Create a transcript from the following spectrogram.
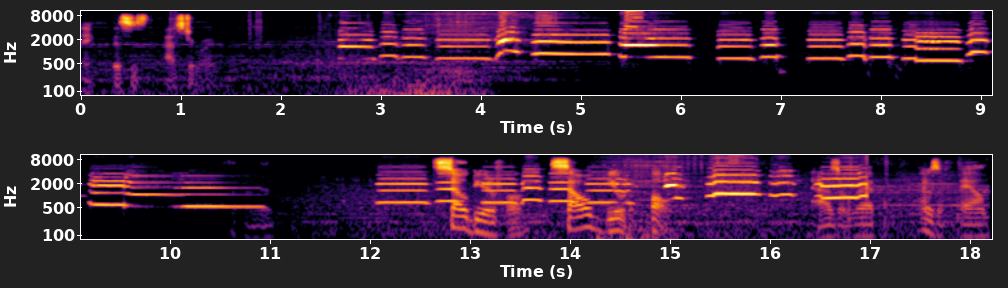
I think this is the faster way. So beautiful. So beautiful. That was a rip. That was a fail.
